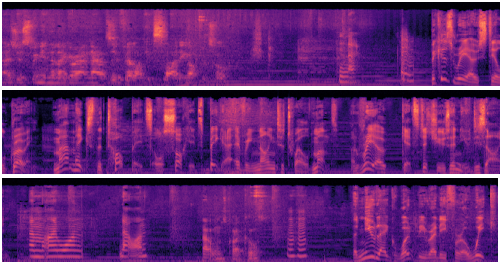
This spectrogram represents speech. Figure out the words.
As you're swinging the leg around now, does it feel like it's sliding off at all? No. Because Rio's still growing, Matt makes the top bits or sockets bigger every 9 to 12 months, and Rio gets to choose a new design. Um, I want that one. That one's quite cool. Mhm. The new leg won't be ready for a week,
